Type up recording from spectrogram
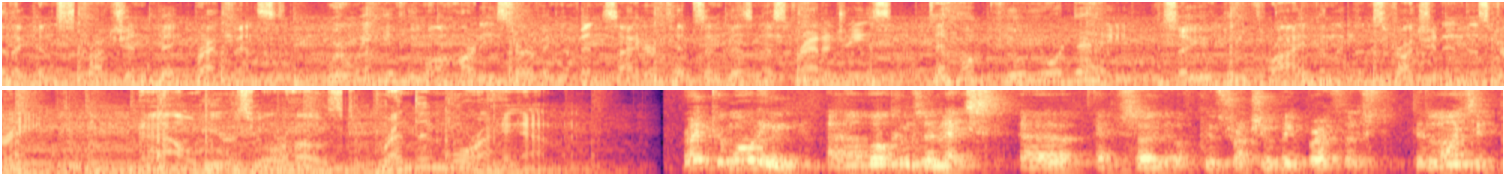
to the Construction Big Breakfast, where we give you a hearty serving of insider tips and business strategies to help fuel your day so you can thrive in the construction industry. Now, here's your host, Brendan Morahan. Right, good morning. Uh, welcome to the next uh, episode of Construction Big Breakfast. Delighted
